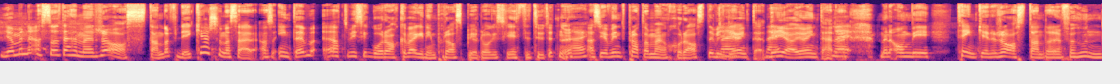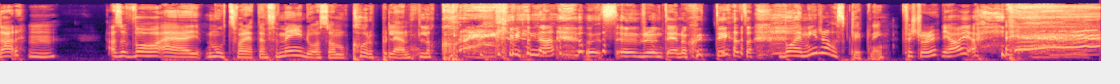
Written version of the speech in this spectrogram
Ja men alltså det här med rasstandard, för det kan jag känna så här, alltså inte att vi ska gå raka vägen in på Rasbiologiska institutet nu. Nej. Alltså jag vill inte prata om människoras, det vill Nej, jag inte. Det nej. gör jag inte heller. Nej. Men om vi tänker rasstandarden för hundar. Mm. Alltså vad är motsvarigheten för mig då som korpulent lockhårig kvinna runt 1,70? Alltså, vad är min rasklippning? Förstår du? Ja, ja.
